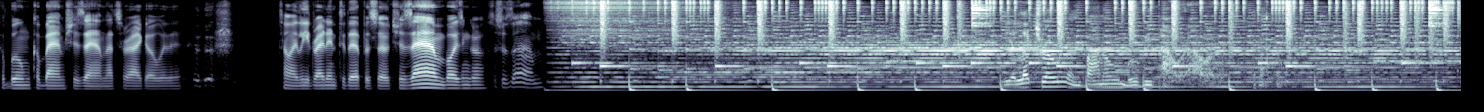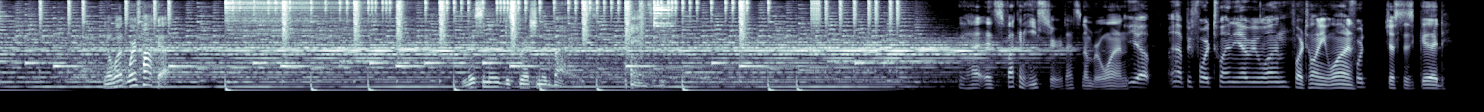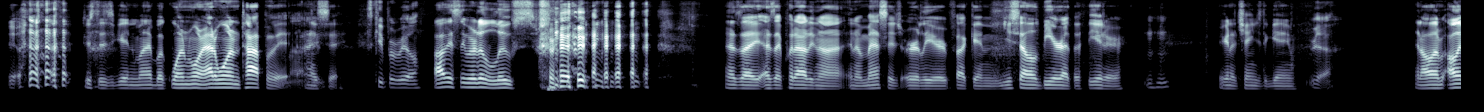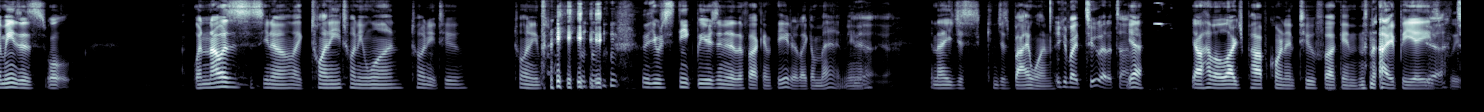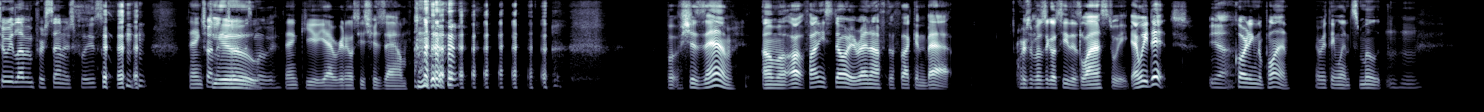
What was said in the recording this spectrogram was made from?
Kaboom, kabam, shazam. That's where I go with it. That's how I lead right into the episode. Shazam, boys and girls. Shazam. The Electro and Banno Movie Power Hour. you know what? Where's Hawk at? Listener discretion advised. Pansy. It's fucking Easter. That's number one. Yep. Happy 420, everyone. 421. Four, Just as good. yeah. Just as good in my book. One more. Add a one on top of it. Nah, I dude. say. Let's keep it real. Obviously, we're a little loose. as I as I put out in a in a message earlier, fucking you sell beer at the theater, hmm you're gonna change the game. Yeah. And all it- all it means is well when I was, you know, like 20, 21, 22, 23, you would sneak beers into the fucking theater like a man, you know. Yeah, yeah. And now you just can just buy one. You could buy two at a time. Yeah. Yeah, I'll have a large popcorn and two fucking IPAs, Yeah. please. Two 11 percenters, please. Thank Trying to enjoy this you. Thank you. Yeah, we're gonna go see Shazam. but Shazam, um, uh, oh, funny story right off the fucking bat. We're supposed to go see this last week, and we did, Yeah. according to plan. Everything went smooth. Mm-hmm.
